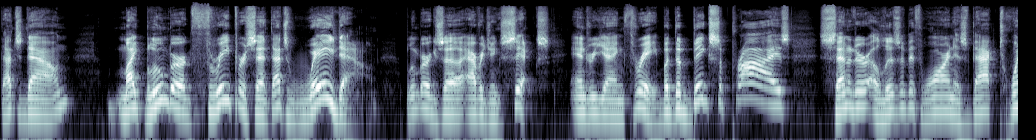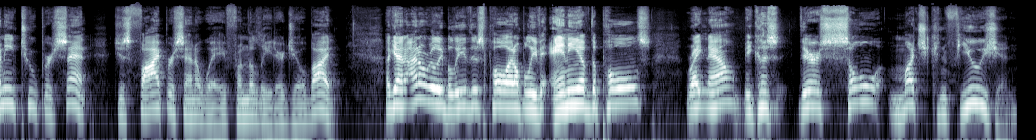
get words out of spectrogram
That's down. Mike Bloomberg, 3%. That's way down. Bloomberg's uh, averaging 6. Andrew Yang, 3. But the big surprise Senator Elizabeth Warren is back 22%, just 5% away from the leader, Joe Biden. Again, I don't really believe this poll. I don't believe any of the polls right now because there's so much confusion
